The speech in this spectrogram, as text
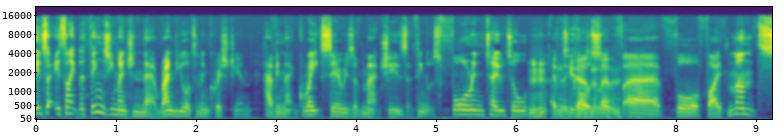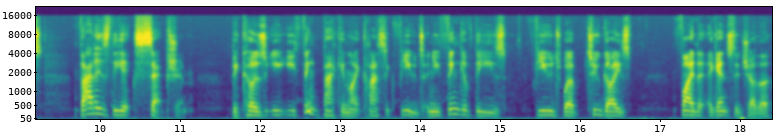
It's it's like the things you mentioned there, Randy Orton and Christian having that great series of matches. I think it was four in total over in the course of uh, four five months. That is the exception, because you you think back in like classic feuds, and you think of these feuds where two guys fight against each other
